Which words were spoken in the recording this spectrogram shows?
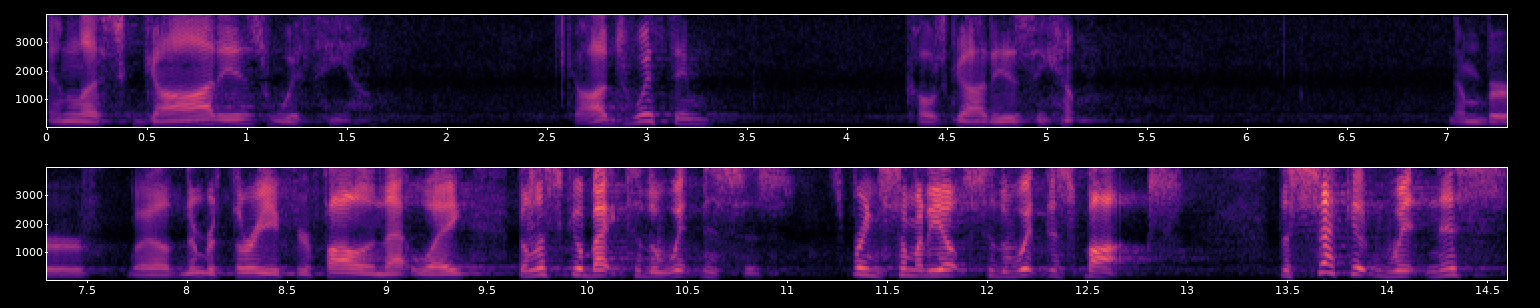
unless God is with him. God's with him because God is him. Number, well, number three, if you're following that way. But let's go back to the witnesses. Let's bring somebody else to the witness box. The second witness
